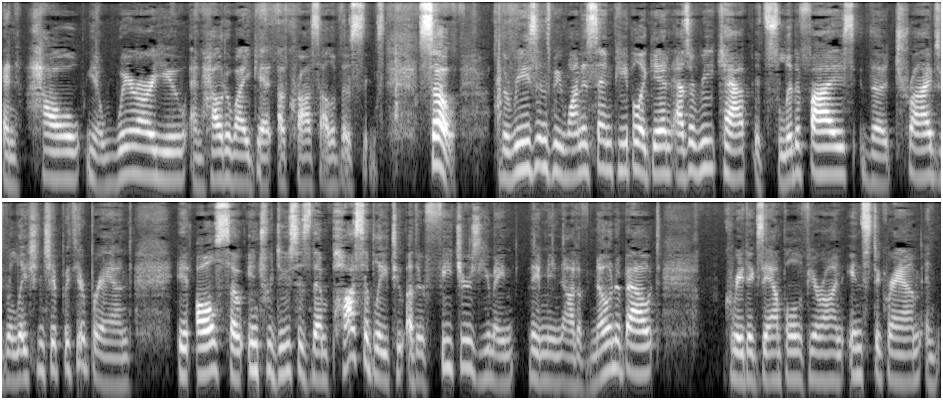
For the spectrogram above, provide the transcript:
and how, you know, where are you and how do I get across all of those things? So, the reasons we want to send people again as a recap, it solidifies the tribe's relationship with your brand. It also introduces them possibly to other features you may they may not have known about. Great example if you're on Instagram and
